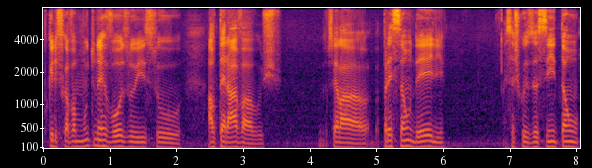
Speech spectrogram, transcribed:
porque ele ficava muito nervoso e isso alterava os sei lá, a pressão dele essas coisas assim. Então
